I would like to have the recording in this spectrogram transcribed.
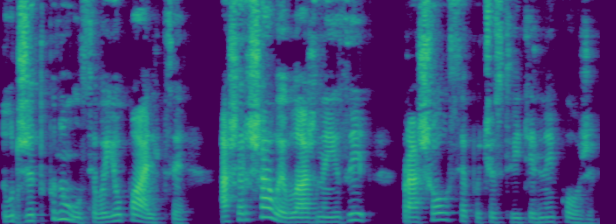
тут же ткнулся в ее пальцы, а шершавый влажный язык прошелся по чувствительной коже.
